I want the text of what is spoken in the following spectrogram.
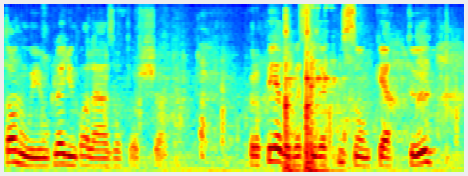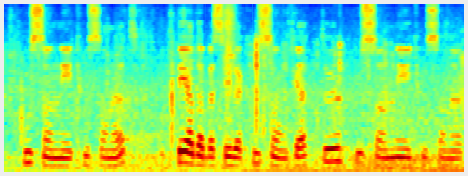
Tanuljunk, legyünk alázatosak. Akkor a példabeszédek 22, 24, 25. Példabeszédek 22, 24, 25.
